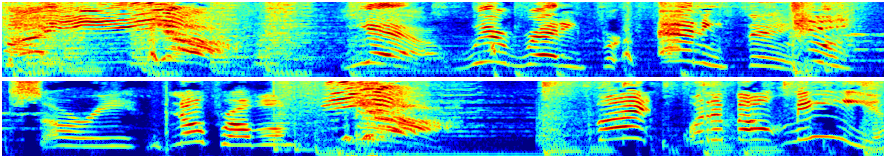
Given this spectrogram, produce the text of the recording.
Hi-ya! Yeah, we're ready for anything! Sorry. No problem. Yeah! But what about me?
